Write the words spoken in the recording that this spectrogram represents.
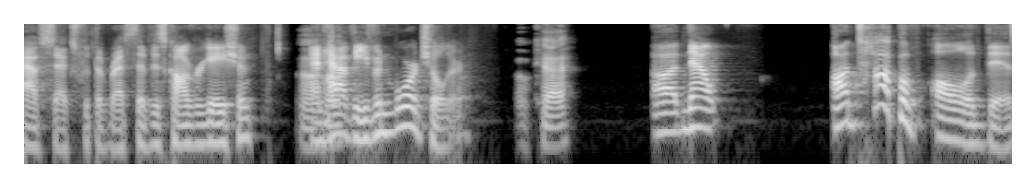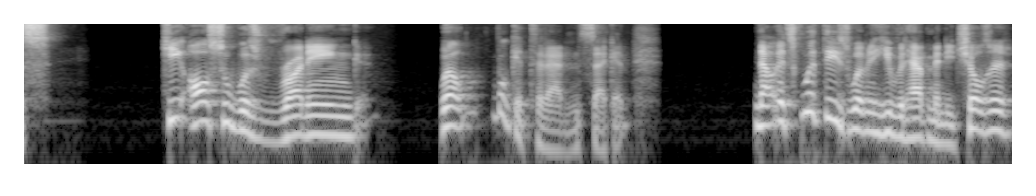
have sex with the rest of his congregation and Uh-huh. have even more children. Okay. Uh, now, on top of all of this, he also was running. Well, we'll get to that in a second. Now, it's with these women he would have many children,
